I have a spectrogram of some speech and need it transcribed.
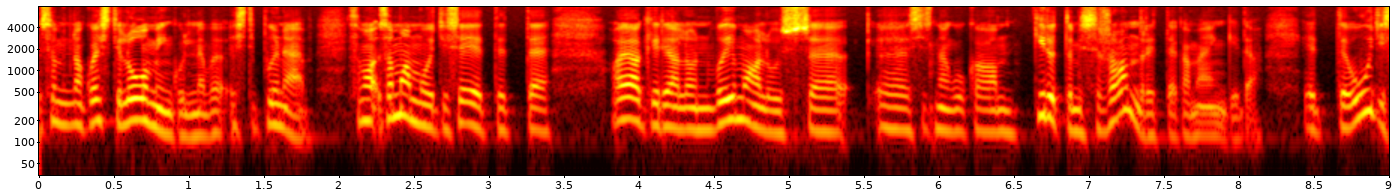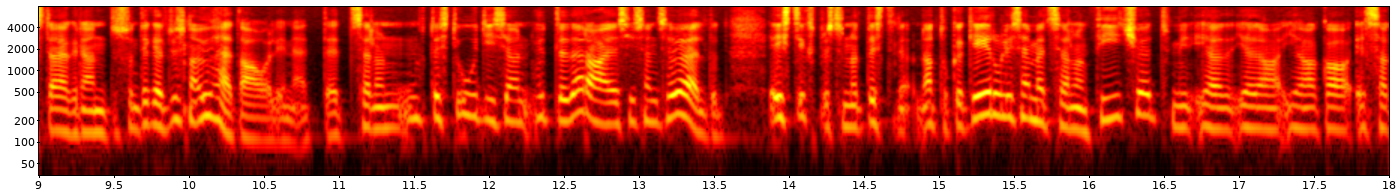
see on nagu hästi loominguline või hästi põnev. sama, samamoodi see, et, et ajakirjal on võimalus siis nagu ka kirjutamise žanritega mängida. et uudisteajakirjandus on tegelikult üsna ühetaoline, et, et seal on noh, tõesti uudis on, ütled ära ja siis on see öeldud. Eesti Ekspress on tõesti natuke keerulisem, et seal on featured ja, ja, ja ka, et sa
